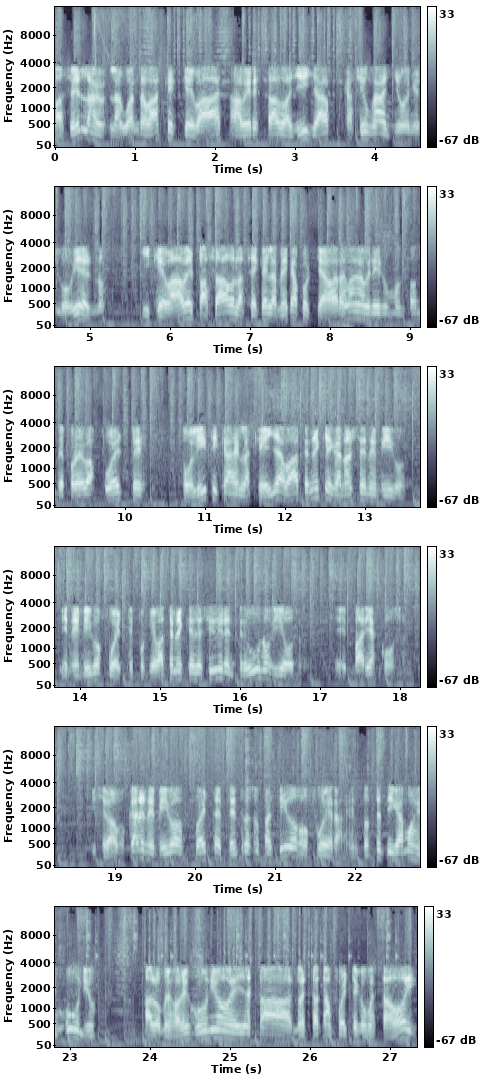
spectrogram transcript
Va a ser la, la Wanda Vázquez que va a haber estado allí ya casi un año en el gobierno y que va a haber pasado la seca y la meca porque ahora van a venir un montón de pruebas fuertes políticas en las que ella va a tener que ganarse enemigos, enemigos fuertes, porque va a tener que decidir entre uno y otro, varias cosas. Y se va a buscar enemigos fuertes dentro de su partido o fuera. Entonces, digamos, en junio, a lo mejor en junio ella está no está tan fuerte como está hoy,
